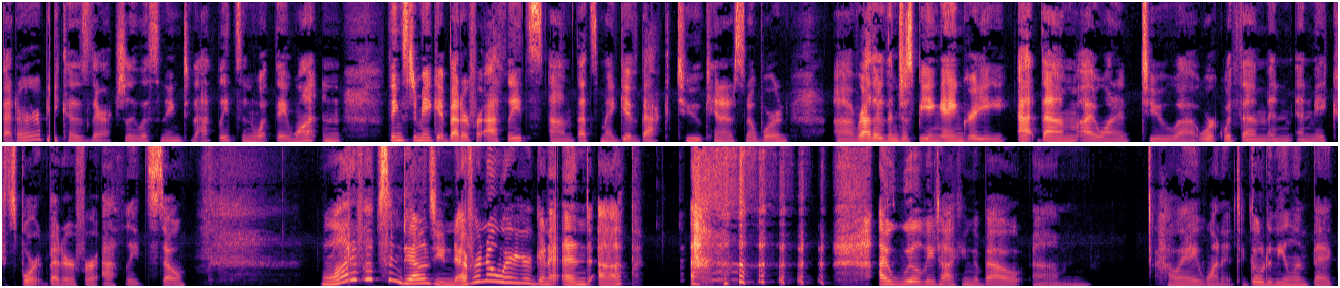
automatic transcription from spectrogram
better because they're actually listening to the athletes and what they want and things to make it better for athletes. Um, that's my give back to Canada Snowboard. Uh, rather than just being angry at them, I wanted to uh, work with them and, and make sport better for athletes. So, a lot of ups and downs. You never know where you're going to end up. I will be talking about um, how I wanted to go to the Olympics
